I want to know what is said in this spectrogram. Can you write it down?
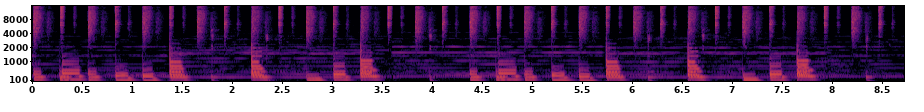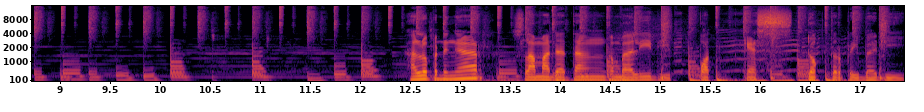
Halo pendengar, selamat datang kembali di podcast Dokter Pribadi.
